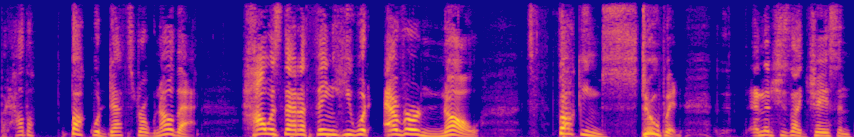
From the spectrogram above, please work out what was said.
But how the fuck would Deathstroke know that? How is that a thing he would ever know? It's fucking stupid. And then she's like, Jason,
